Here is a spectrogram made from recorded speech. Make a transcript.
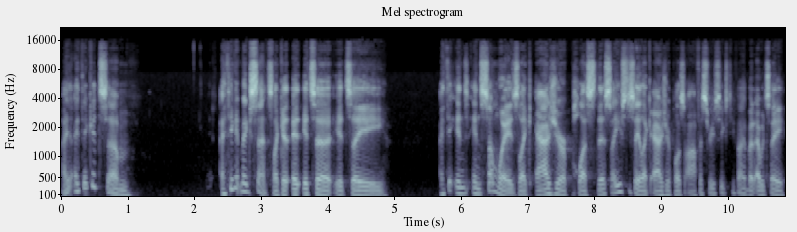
I, I think it's um I think it makes sense. Like it, it's a it's a I think in in some ways like Azure plus this. I used to say like Azure plus Office 365, but I would say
